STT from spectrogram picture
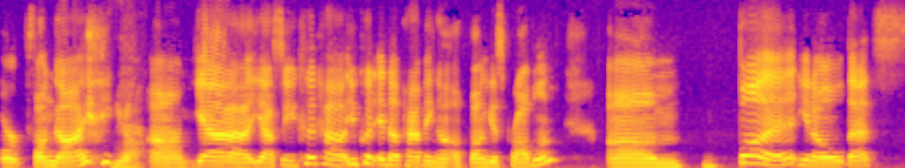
or fungi. yeah. um, yeah, yeah. So you could have you could end up having a, a fungus problem. Um, but you know that's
